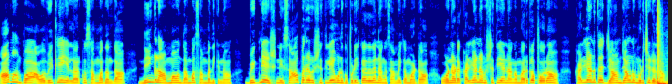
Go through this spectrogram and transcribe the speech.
ஆமாம்ப்பா அவள் வீட்லேயும் எல்லாருக்கும் சம்மதம்தான். நீங்களும் அம்மாவும் தான்ப்பா சம்மதிக்கணும். விக்னேஷ் நீ சாப்பிட்ற விஷயத்திலே உனக்கு பிடிக்காததை நாங்கள் சமைக்க மாட்டோம். உன்னோட கல்யாண விஷயத்தையே நாங்கள் மறுக்க போகிறோம் கல்யாணத்தை ஜாம் ஜாம்னு முடிச்சிடலாம்.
